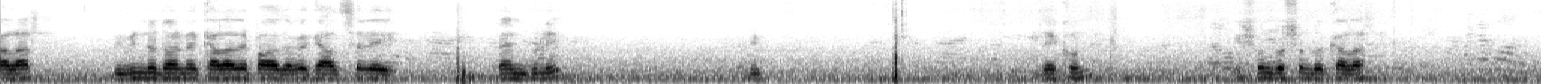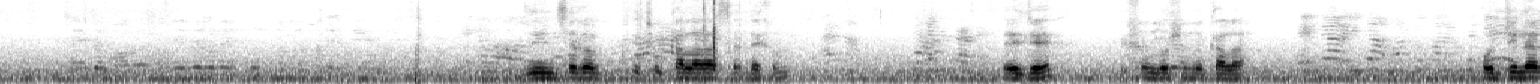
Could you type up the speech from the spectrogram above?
কালার। বিভিন্ন ধরনের কালারে পাওয়া যাবে গার্লসের এই প্যান্টগুলি দেখুন, কি সুন্দর সুন্দর কালার জিন্সেরও কিছু কালার আছে, দেখুন। এই যে, কি সুন্দর সুন্দর কালার অরিজিনাল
